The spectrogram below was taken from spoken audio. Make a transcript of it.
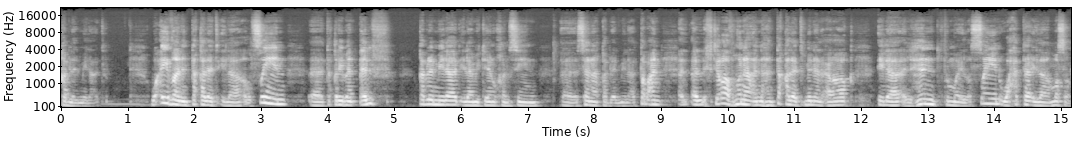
قبل الميلاد. وأيضا انتقلت إلى الصين تقريبا 1000 قبل الميلاد إلى 250 سنة قبل الميلاد. طبعا الافتراض هنا أنها انتقلت من العراق إلى الهند ثم إلى الصين وحتى إلى مصر.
